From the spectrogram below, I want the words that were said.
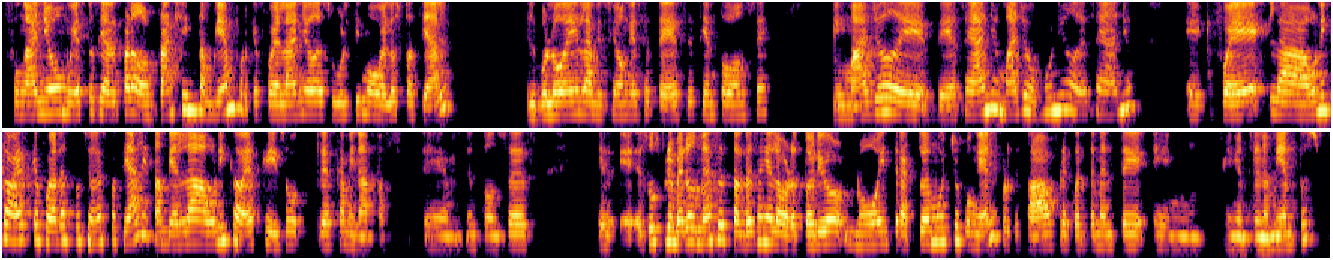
fue un año muy especial para Don Franklin también porque fue el año de su último vuelo espacial. Él voló en la misión STS-111 en mayo de, ese año, mayo o junio de ese año. Eh, que fue la única vez que fue a la estación espacial y también la única vez que hizo tres caminatas. Eh, entonces, e, e, esos primeros meses tal vez en el laboratorio no interactué mucho con él porque estaba frecuentemente en, en entrenamientos.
